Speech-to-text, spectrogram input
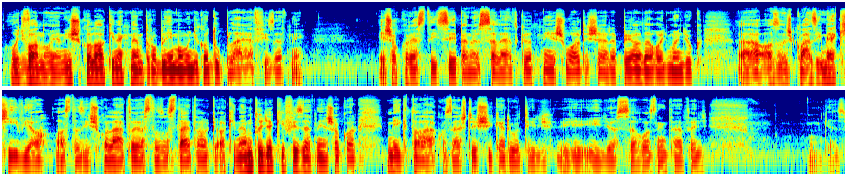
hogy van olyan iskola, akinek nem probléma mondjuk a dupláját fizetni és akkor ezt így szépen össze lehet kötni, és volt is erre példa, hogy mondjuk eh, az is kvázi meghívja azt az iskolát, vagy azt az osztályt, aki nem tudja kifizetni, és akkor még találkozást is sikerült így, így összehozni. Tehát, hogy ez.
